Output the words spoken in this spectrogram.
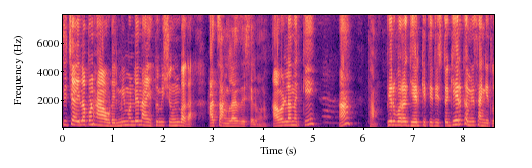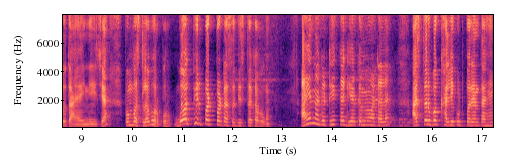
तिच्या आईला पण हा आवडेल. मी म्हणले नाही तुम्ही शिवून बघा. हा चांगलाच दिसेल म्हणून. आवडला नक्की? हां? थांब. फिर बरं घेर किती दिसतोय? घेर कमी सांगितलं होतं आईने हिच्या. पण बसलं भरपूर. गोल फिर पटपट असं दिसतं का बघू आहे ना ग ठीक का? घेर कमी वाटायला? आज तर बघ खाली कुठपर्यंत आहे.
